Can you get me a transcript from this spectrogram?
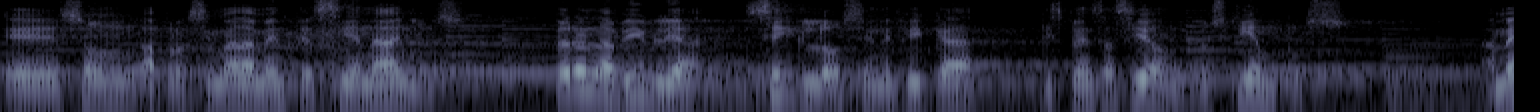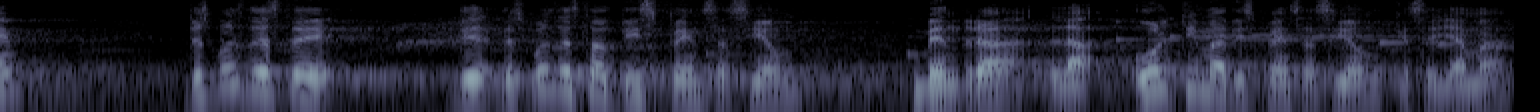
eh, son aproximadamente 100 años, pero en la Biblia siglo significa dispensación, los tiempos. Amén. Después de, este, de- después de esta dispensación vendrá la última dispensación que se llama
